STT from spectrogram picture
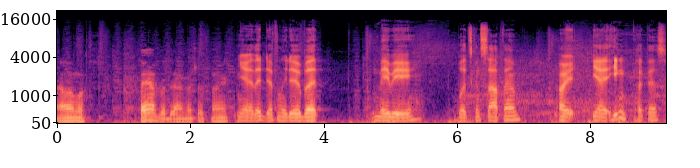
Um, they have the damage, I think. Yeah, they definitely do, but maybe Blitz can stop them. Alright, yeah, he can hook this.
